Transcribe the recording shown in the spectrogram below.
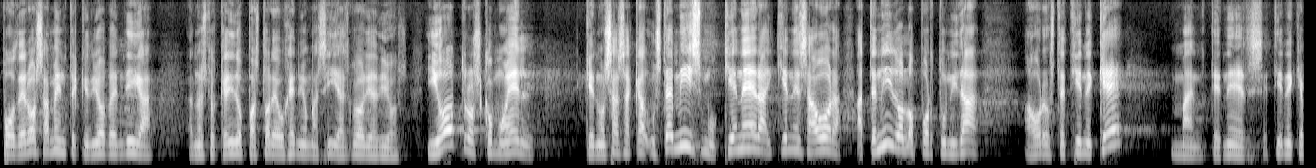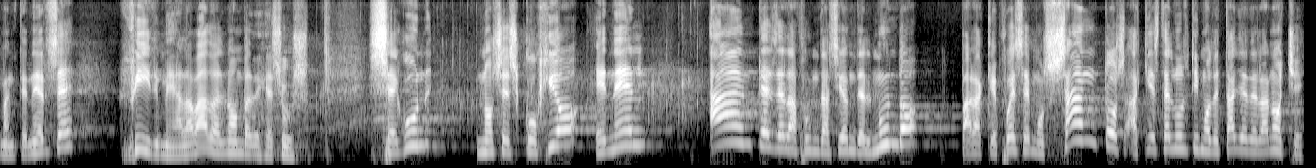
poderosamente. Que Dios bendiga a nuestro querido pastor Eugenio Macías, gloria a Dios. Y otros como él, que nos ha sacado. Usted mismo, quién era y quién es ahora, ha tenido la oportunidad. Ahora usted tiene que mantenerse, tiene que mantenerse firme, alabado el nombre de Jesús. Según nos escogió en él antes de la fundación del mundo para que fuésemos santos. Aquí está el último detalle de la noche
